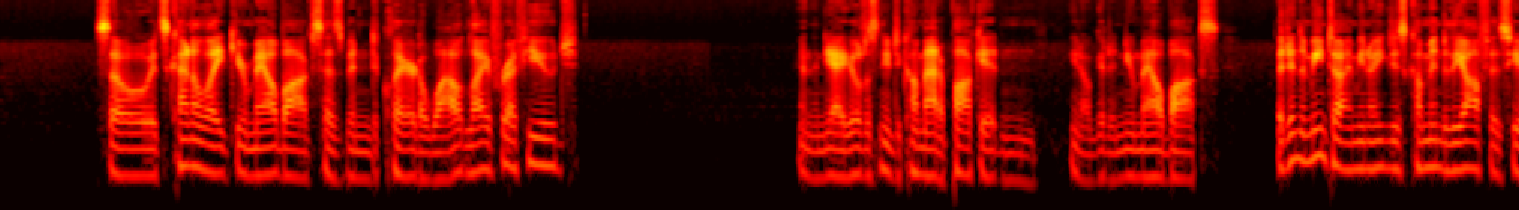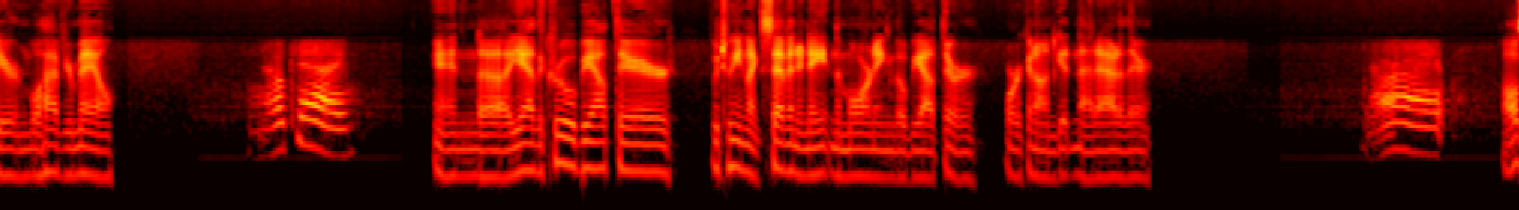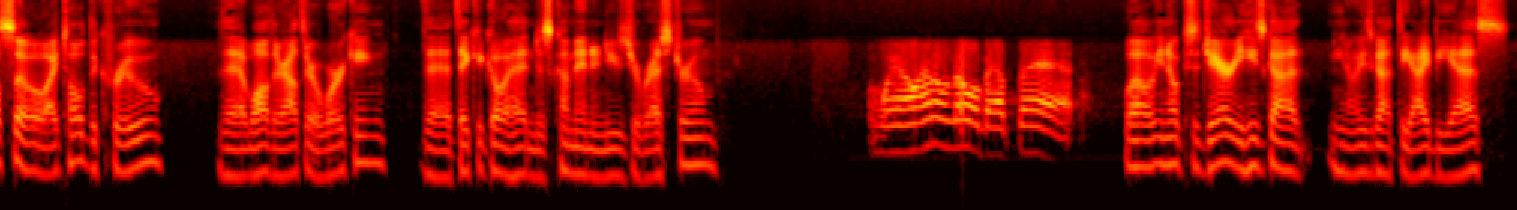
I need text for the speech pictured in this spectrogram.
So it's kind of like your mailbox has been declared a wildlife refuge. And then yeah, you'll just need to come out of pocket and you know get a new mailbox. But in the meantime, you know, you can just come into the office here and we'll have your mail. Okay. And uh, yeah, the crew will be out there between like seven and eight in the morning. They'll be out there working on getting that out of there. All right. Also, I told the crew that while they're out there working, that they could go ahead and just come in and use your restroom. Well, I don't know about that. Well, you know, because Jerry, he's got, you know, he's got the IBS,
